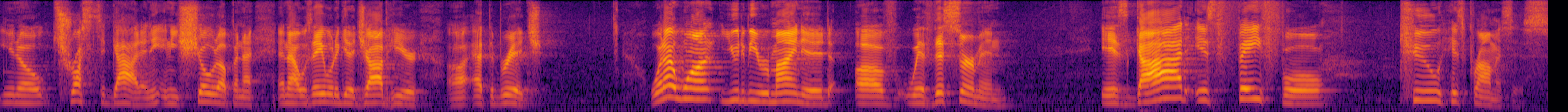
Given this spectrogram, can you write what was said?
you know, trusted God. And he, and he showed up and I, and I was able to get a job here uh, at the bridge. What I want you to be reminded of with this sermon is God is faithful to his promises.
